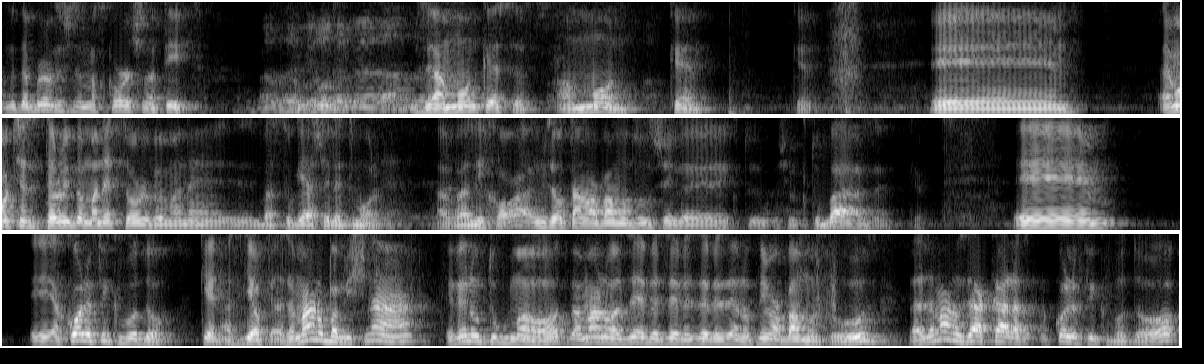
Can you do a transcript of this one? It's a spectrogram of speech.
מדברים על זה שזה משכורת שנתית. זה, המון כסף, המון, כן, כן. למרות שזה תלוי במנה צורי ומנה בסוגיה של אתמול. אבל לכאורה, אם זה אותם 400 זוז אה, של כתובה, זה כן. אה, הכל לפי כבודו. כן, אז יופי. אז אמרנו במשנה, הבאנו דוגמאות, ואמרנו על זה וזה וזה וזה נותנים 400 זוז, ואז אמרנו זה הקל, הכל לפי כבודו.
